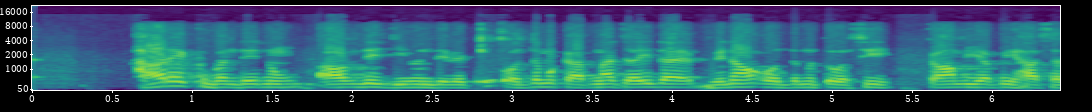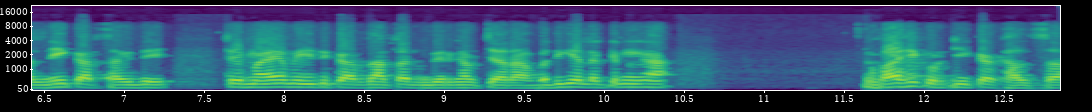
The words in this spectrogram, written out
ਹਰ ਇੱਕ ਬੰਦੇ ਨੂੰ ਆਪਦੇ ਜੀਵਨ ਦੇ ਵਿੱਚ ਉਦਮ ਕਰਨਾ ਚਾਹੀਦਾ ਹੈ। ਬਿਨਾਂ ਉਦਮ ਤੋਂ ਅਸੀਂ ਕਾਮਯਾਬੀ ਹਾਸਲ ਨਹੀਂ ਕਰ ਸਕਦੇ। ਤੇ ਮੈਂ ਉਮੀਦ ਕਰਦਾ ਤੁਹਾਨੂੰ ਮੇਰੀਆਂ ਵਿਚਾਰਾਂ ਵਧੀਆ ਲੱਗਣਗੀਆਂ। ਵਾਹਿਗੁਰੂ ਜੀ ਕਾ ਖਾਲਸਾ।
